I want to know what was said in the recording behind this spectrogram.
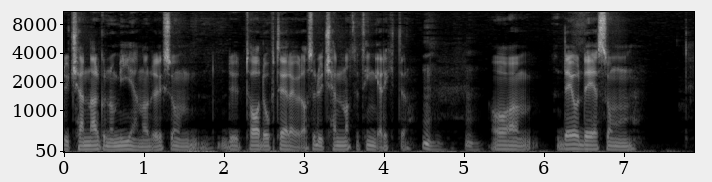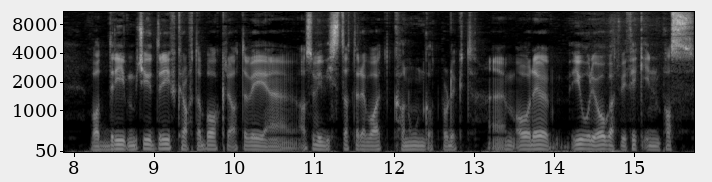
du kjenner ergonomien, og det liksom, du tar det opp til deg. Altså, du kjenner at ting er riktig. Mm. Mm. Og um, det er jo det som var driv, mye drivkrafta bak det. At vi, eh, altså vi visste at det var et kanongodt produkt. Um, og det gjorde jo òg at vi fikk innpass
